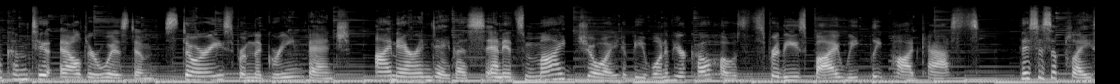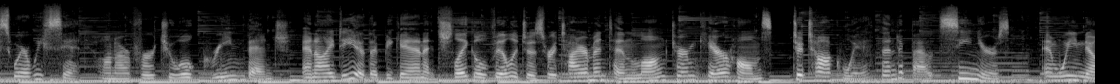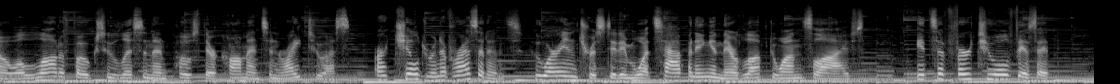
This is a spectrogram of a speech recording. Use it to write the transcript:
Welcome to Elder Wisdom Stories from the Green Bench. I'm Erin Davis, and it's my joy to be one of your co hosts for these bi weekly podcasts. This is a place where we sit on our virtual green bench, an idea that began at Schlegel Village's retirement and long term care homes to talk with and about seniors. And we know a lot of folks who listen and post their comments and write to us are children of residents who are interested in what's happening in their loved ones' lives. It's a virtual visit,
